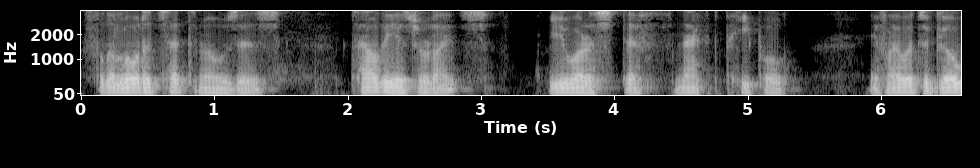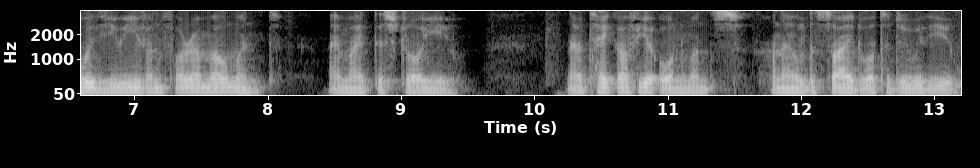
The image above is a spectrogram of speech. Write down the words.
For the Lord had said to Moses, Tell the Israelites, You are a stiff necked people. If I were to go with you even for a moment, I might destroy you. Now take off your ornaments, and I will decide what to do with you.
